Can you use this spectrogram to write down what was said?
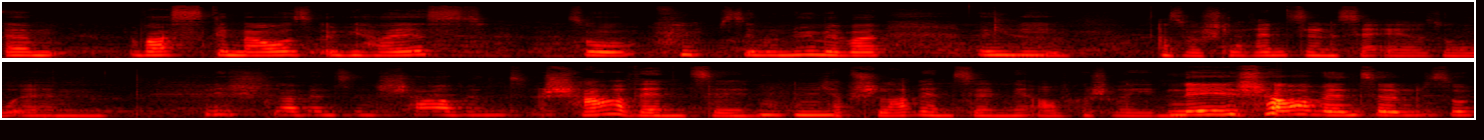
ähm, was genau es irgendwie heißt. So Synonyme, weil irgendwie Also Schlawenzeln ist ja eher so ähm, nicht schlawenzeln, scharwenzeln. Scharwenzel. Ich habe Schlawenzeln mir aufgeschrieben. Nee, scharwenzeln. So,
